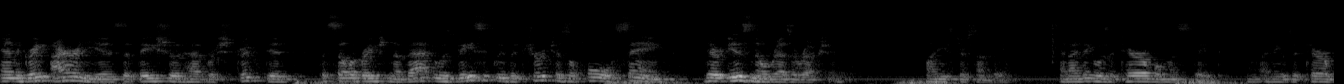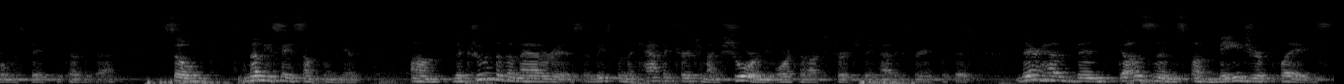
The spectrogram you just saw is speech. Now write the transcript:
And the great irony is that they should have restricted the celebration of that. It was basically the church as a whole saying there is no resurrection on Easter Sunday. And I think it was a terrible mistake. I think it was a terrible mistake because of that. So let me say something here. Um, the truth of the matter is, at least in the Catholic Church, and I'm sure in the Orthodox Church they've had experience with this, there have been dozens of major plagues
